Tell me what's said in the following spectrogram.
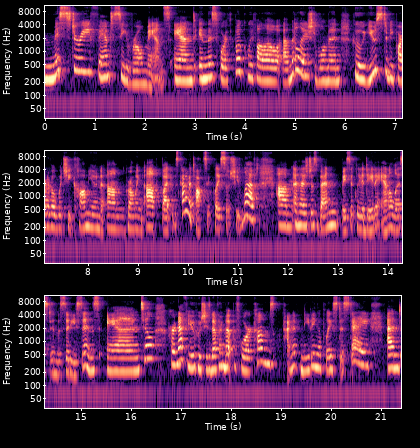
mystery fantasy romance. And in this fourth book, we follow a middle aged woman who used to be part of a witchy commune um, growing up, but it was kind of a toxic place, so she left um, and has just been basically a data analyst in the city since until her nephew, who she's never met before, comes kind of needing a place to stay. And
